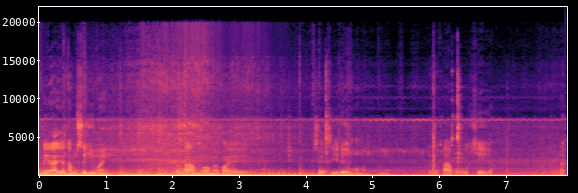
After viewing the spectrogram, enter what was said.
อันนี้น่าจะทำสีใหม่สภาพก็ไม่ค่อย ไม่ใช่สีเดิมของมันนะแต่สภาพก็โอเคอยู่นะ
